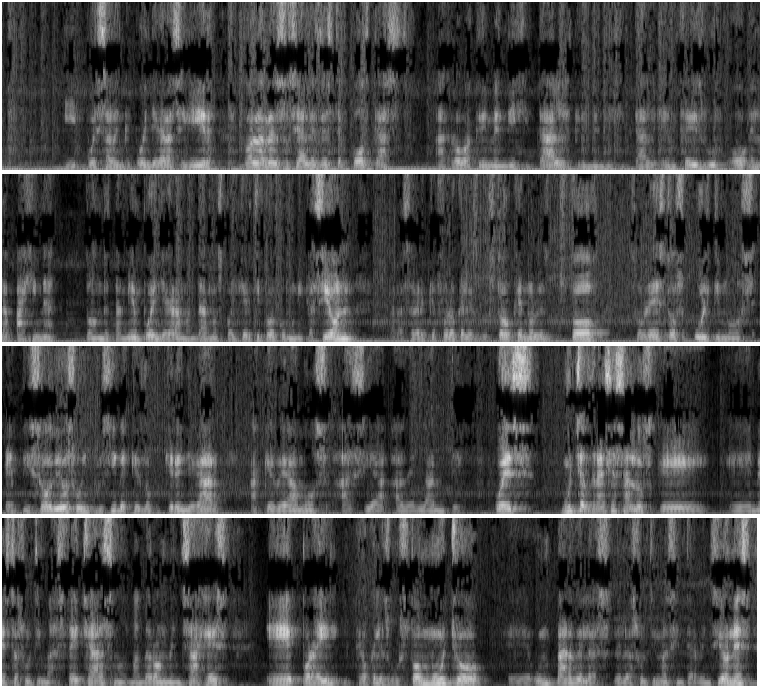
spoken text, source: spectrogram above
y pues saben que pueden llegar a seguir todas las redes sociales de este podcast, arroba crimen digital, crimen digital en Facebook o en la página donde también pueden llegar a mandarnos cualquier tipo de comunicación para saber qué fue lo que les gustó, qué no les gustó sobre estos últimos episodios o inclusive qué es lo que quieren llegar a que veamos hacia adelante. Pues muchas gracias a los que eh, en estas últimas fechas nos mandaron mensajes. Eh, por ahí creo que les gustó mucho eh, un par de las, de las últimas intervenciones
